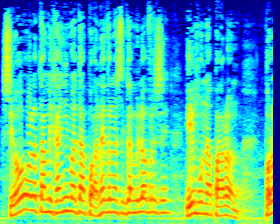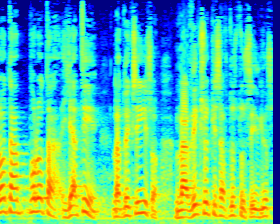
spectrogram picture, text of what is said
σε όλα τα μηχανήματα που ανέβαιναν στην Καμιλόφρηση ήμουνα παρόν. Πρώτα, πρώτα, γιατί, να το εξηγήσω, να δείξω και σε αυτούς τους ίδιους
